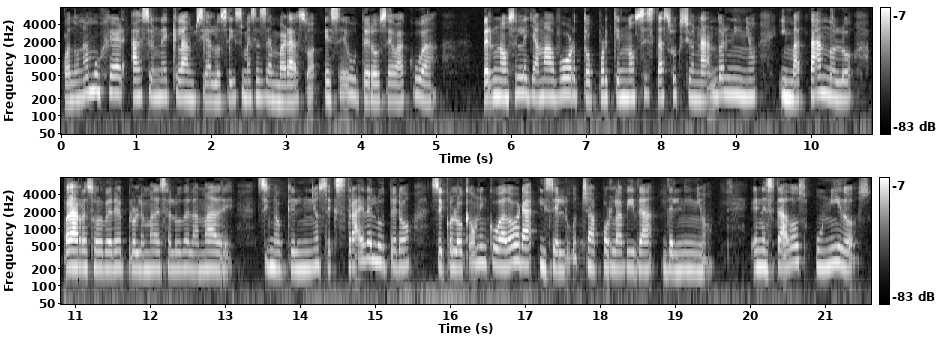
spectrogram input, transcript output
cuando una mujer hace una eclampsia a los seis meses de embarazo, ese útero se evacúa, pero no se le llama aborto porque no se está succionando al niño y matándolo para resolver el problema de salud de la madre, sino que el niño se extrae del útero, se coloca una incubadora y se lucha por la vida del niño. En Estados Unidos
